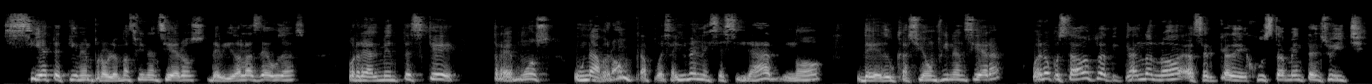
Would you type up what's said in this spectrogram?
7 tienen problemas financieros debido a las deudas, pues realmente es que traemos una bronca, pues hay una necesidad, ¿no? De educación financiera. Bueno, pues estábamos platicando, ¿no? Acerca de justamente en Switch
